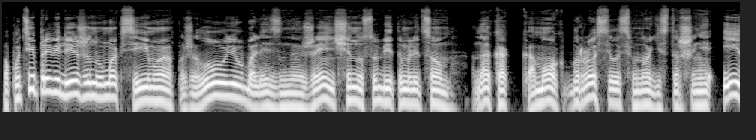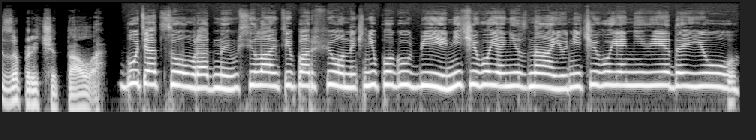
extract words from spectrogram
По пути привели жену Максима, пожилую, болезненную женщину с убитым лицом. Она, как комок, бросилась в ноги старшине и запричитала. «Будь отцом родным, Силантий Парфеныч, не погуби, ничего я не знаю, ничего я не ведаю».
